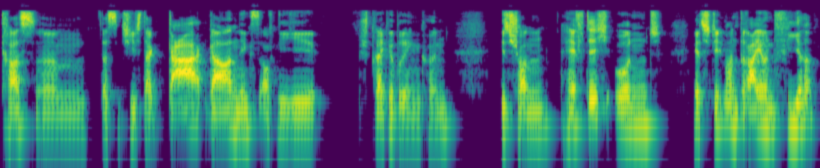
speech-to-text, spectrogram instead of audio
krass, ähm, dass die Chiefs da gar, gar nichts auf die Strecke bringen können. Ist schon heftig und jetzt steht man 3 und 4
